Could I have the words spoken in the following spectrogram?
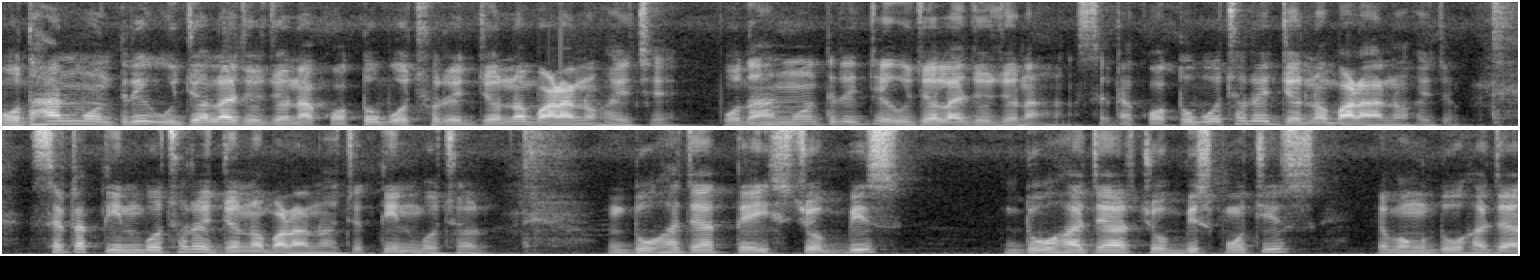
প্রধানমন্ত্রী উজ্জ্বলা যোজনা কত বছরের জন্য বাড়ানো হয়েছে? প্রধানমন্ত্রীর যে উজ্জ্বলা যোজনা, সেটা কত বছরের জন্য বাড়ানো হয়েছে? সেটা তিন বছরের জন্য বাড়ানো হয়েছে, তিন বছর। দু হাজার তেইশ চব্বিশ দু হাজার চব্বিশ পঁচিশ এবং দু হাজার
